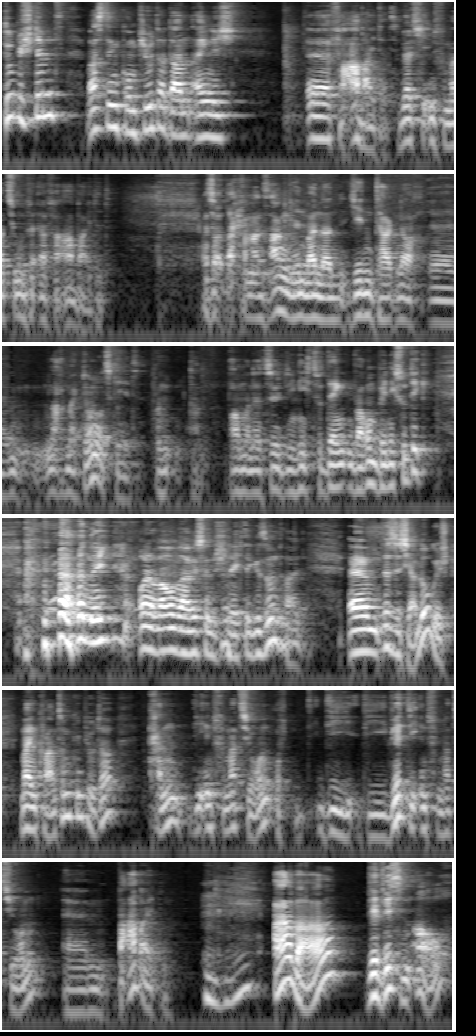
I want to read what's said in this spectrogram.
Du bestimmst, was den Computer dann eigentlich äh, verarbeitet, welche Informationen er verarbeitet. Also da kann man sagen, wenn man dann jeden Tag nach, äh, nach McDonald's geht, und dann braucht man natürlich nicht zu denken, warum bin ich so dick? Oder warum habe ich so eine schlechte Gesundheit? Ähm, das ist ja logisch. Mein Quantumcomputer kann die Information, die, die wird die Information ähm, bearbeiten. Mhm. Aber wir wissen auch,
